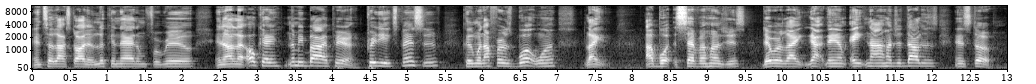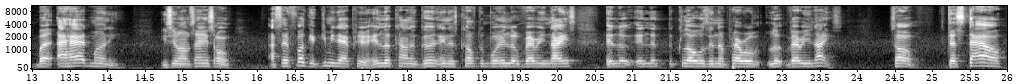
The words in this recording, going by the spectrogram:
Until I started looking at them for real. And I was like, okay, let me buy a pair. Pretty expensive. Because when I first bought one, like, I bought the 700s they were like goddamn eight, nine hundred dollars and stuff. But I had money. You see what I'm saying? So I said, fuck it, give me that pair. It looked kind of good and it's comfortable. It looked very nice. It looked it looked the clothes and the apparel looked very nice. So the style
